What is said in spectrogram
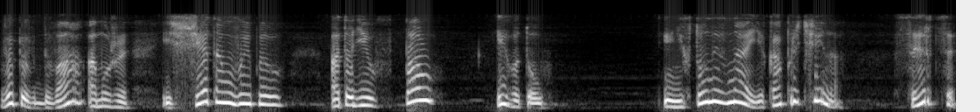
випив два, а може, іще там випив, а тоді впав і готов. І ніхто не знає, яка причина. Серце,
